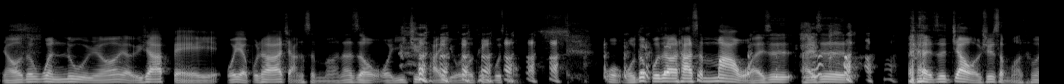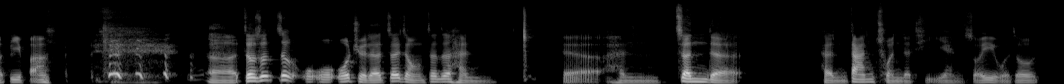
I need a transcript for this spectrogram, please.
然后就问路，然后有一下北，我也不知道他讲什么。那时候我一句台语我都听不懂，我我都不知道他是骂我还是还是 还是叫我去什么什么地方。呃，就是这我我我觉得这种真的很，呃，很真的，很单纯的体验，所以我就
